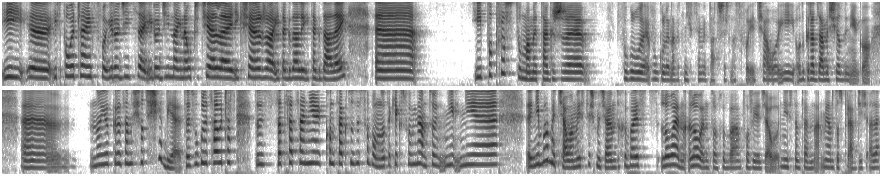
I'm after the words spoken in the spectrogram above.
I, yy, I społeczeństwo, i rodzice, i rodzina, i nauczyciele, i księża, i tak dalej, i tak dalej. E, I po prostu mamy tak, że w ogóle, w ogóle nawet nie chcemy patrzeć na swoje ciało i odgradzamy się od niego. E, no i odgradzamy się od siebie. To jest w ogóle cały czas, to jest zatracanie kontaktu ze sobą. No tak jak wspominałam, to nie, nie, nie mamy ciała, my jesteśmy ciałem. To chyba jest Lowen, Lowen to chyba powiedział, nie jestem pewna, miałam to sprawdzić, ale,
